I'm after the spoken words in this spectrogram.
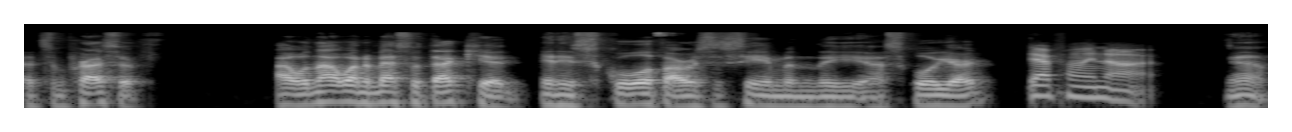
That's impressive. I will not want to mess with that kid in his school if I was to see him in the uh, schoolyard. Definitely not. Yeah.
